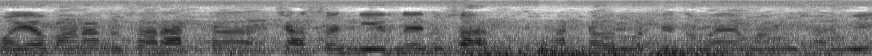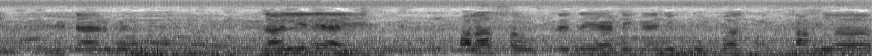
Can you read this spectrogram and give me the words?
वयोमानानुसार आत्ता शासन निर्णयानुसार अठ्ठावन्न वर्षाच्या वयोमानानुसार मी रिटायरमेंट झालेली आहे. मला संस्थेने या ठिकाणी खूपच चांगलं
